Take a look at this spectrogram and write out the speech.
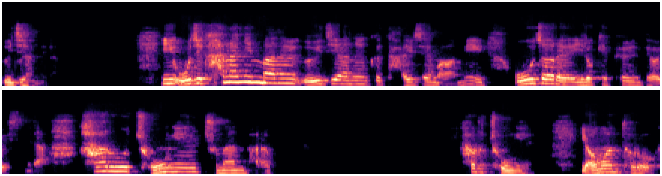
의지합니다. 이 오직 하나님만을 의지하는 그 다윗의 마음이 5절에 이렇게 표현되어 있습니다. 하루 종일 주만 바라봅니다. 하루 종일 영원토록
